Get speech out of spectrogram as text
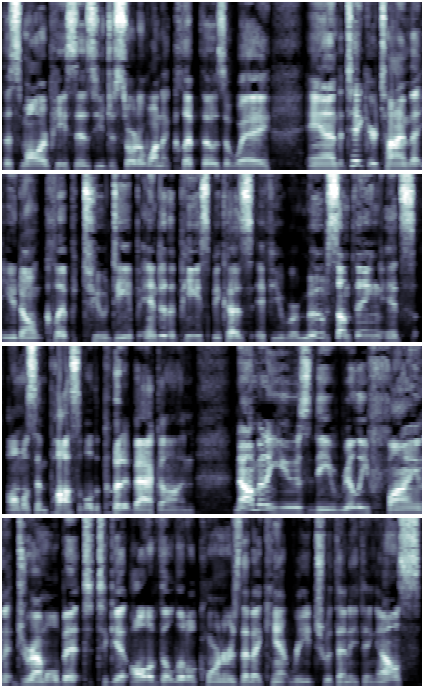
The smaller pieces, you just sort of want to clip those away. And take your time that you don't clip too deep into the piece because if you remove something, it's almost impossible to put it back on. Now I'm going to use the really fine Dremel bit to get all of the little corners that I can't reach with anything else.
